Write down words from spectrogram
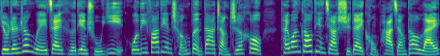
有人认为，在核电除役、火力发电成本大涨之后，台湾高电价时代恐怕将到来。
